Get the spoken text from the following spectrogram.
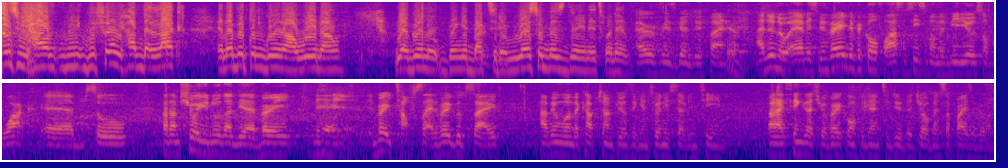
Once we have we, we feel we have the luck and everything going our way now, we are going to bring it back to them. We also miss doing it for them. Everything's going to be fine. I don't know. Um, it's been very difficult for us to see some of the videos of WAC. Um, so, but I'm sure you know that they are very, very tough side, very good side, having won the Cup Champions League in 2017. But I think that you're very confident to do the job and surprise everyone.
